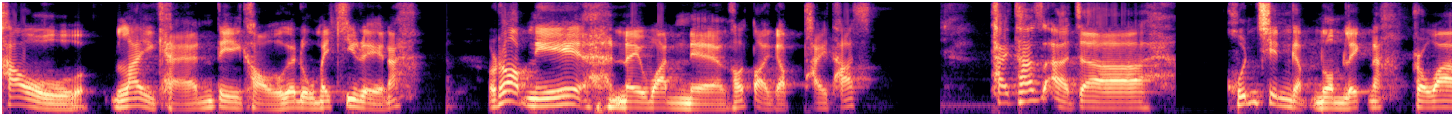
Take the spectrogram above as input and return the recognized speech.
เข้าไล่แขนตีเข่าก็ดูไม่ขี้เรนะ รอบนี้ในวันเนี่ยเขาต่อยกับไททัส ไททัสอาจจะคุ้นชินกับนวมเล็กนะ เพราะว่า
